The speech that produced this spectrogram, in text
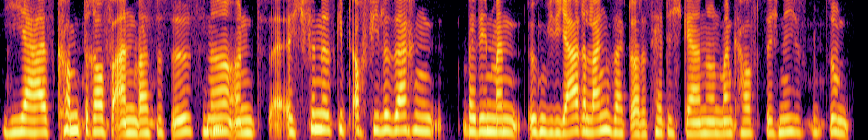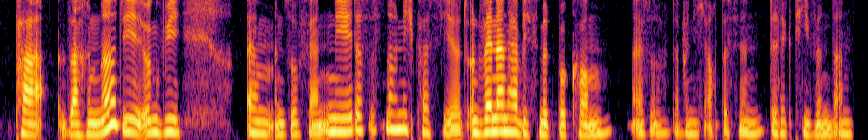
Ja, es kommt drauf an, was es ist. Ne? Und äh, ich finde, es gibt auch viele Sachen, bei denen man irgendwie jahrelang sagt, oh, das hätte ich gerne und man kauft sich nicht. Es gibt so ein paar Sachen, ne, die irgendwie ähm, insofern, nee, das ist noch nicht passiert. Und wenn, dann habe ich es mitbekommen. Also da bin ich auch ein bisschen Detektivin dann.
